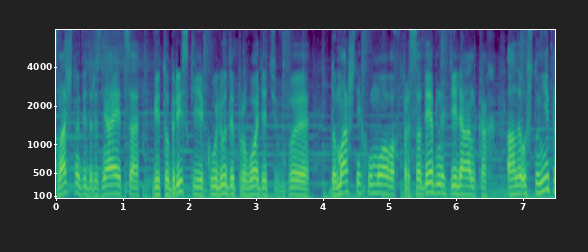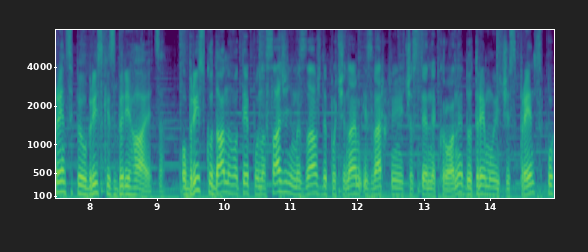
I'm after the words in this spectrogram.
значно відрізняється від обрізки, яку люди проводять в домашніх умовах, в присадибних ділянках. Але основні принципи обрізки зберігаються. Обрізку даного типу насаджень ми завжди починаємо із верхньої частини крони, дотримуючись принципу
